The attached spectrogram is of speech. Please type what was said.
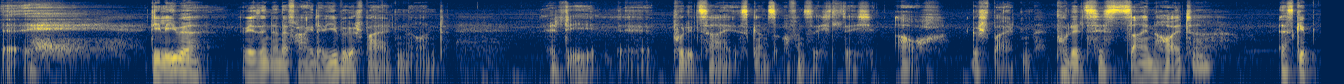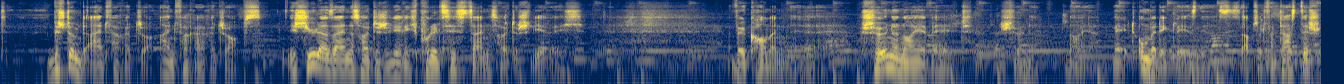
Äh, die Liebe, wir sind in der Frage der Liebe gespalten und die äh, Polizei ist ganz offensichtlich auch gespalten. Polizist sein heute, es gibt bestimmt einfache jo einfachere Jobs. Schüler sein ist heute schwierig, Polizist sein ist heute schwierig. Willkommen. Äh, schöne neue Welt. Schöne neue Welt. Unbedingt lesen, ja. Das ist absolut fantastisch.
